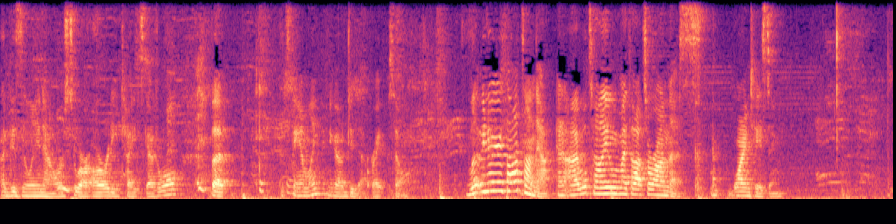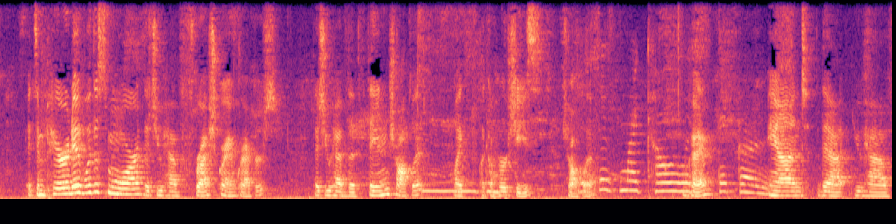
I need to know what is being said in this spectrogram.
a gazillion hours to our already tight schedule. But it's family, and you got to do that, right? So let me know your thoughts on that, and I will tell you what my thoughts are on this wine tasting. It's imperative with a s'more that you have fresh graham crackers, that you have the thin chocolate, like like a Hershey's chocolate, This is my cone Okay. stickers. and that you have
